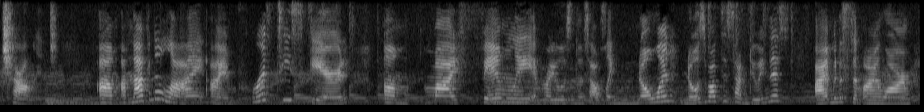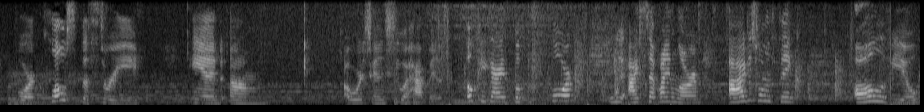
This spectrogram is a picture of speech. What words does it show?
challenge. Um, I'm not going to lie, I'm pretty scared. Um, my family, everybody lives in this house, like no one knows about this. I'm doing this. I'm going to set my alarm for close to 3 and um, we're just gonna see what happens. Okay guys, but before we, I set my alarm, I just want to thank all of you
